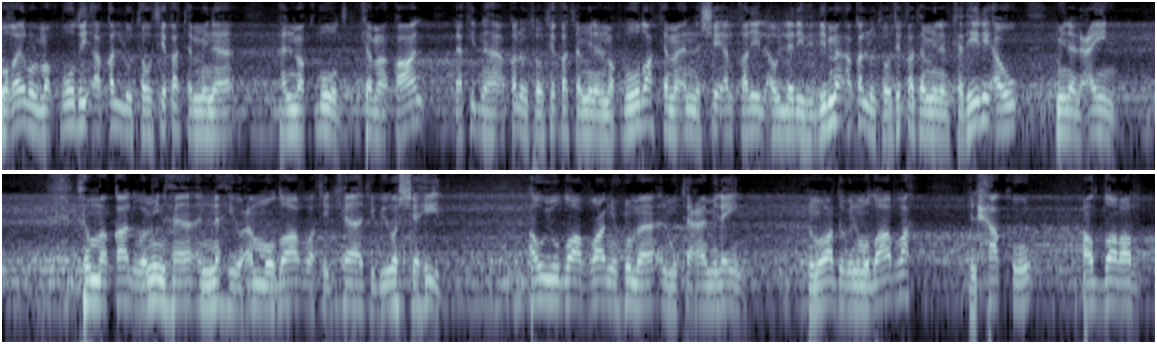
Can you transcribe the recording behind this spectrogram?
وغير المقبوض أقل توثقة من المقبوض كما قال لكنها أقل توثقة من المقبوضة كما أن الشيء القليل أو الذي في الذمة أقل توثقة من الكثير أو من العين. ثم قال ومنها النهي عن مضارة الكاتب والشهيد أو يضاران هما المتعاملين. المراد بالمضارة إلحاق الضرر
